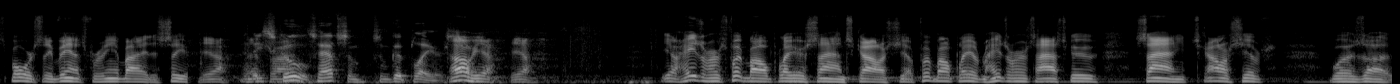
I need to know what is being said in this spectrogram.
sports events for anybody to see. Yeah, And these right. schools have some some good players. Oh yeah, yeah. Yeah, Hazlehurst football players signed scholarship. Football players from Hazlehurst High School signed scholarships was uh,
